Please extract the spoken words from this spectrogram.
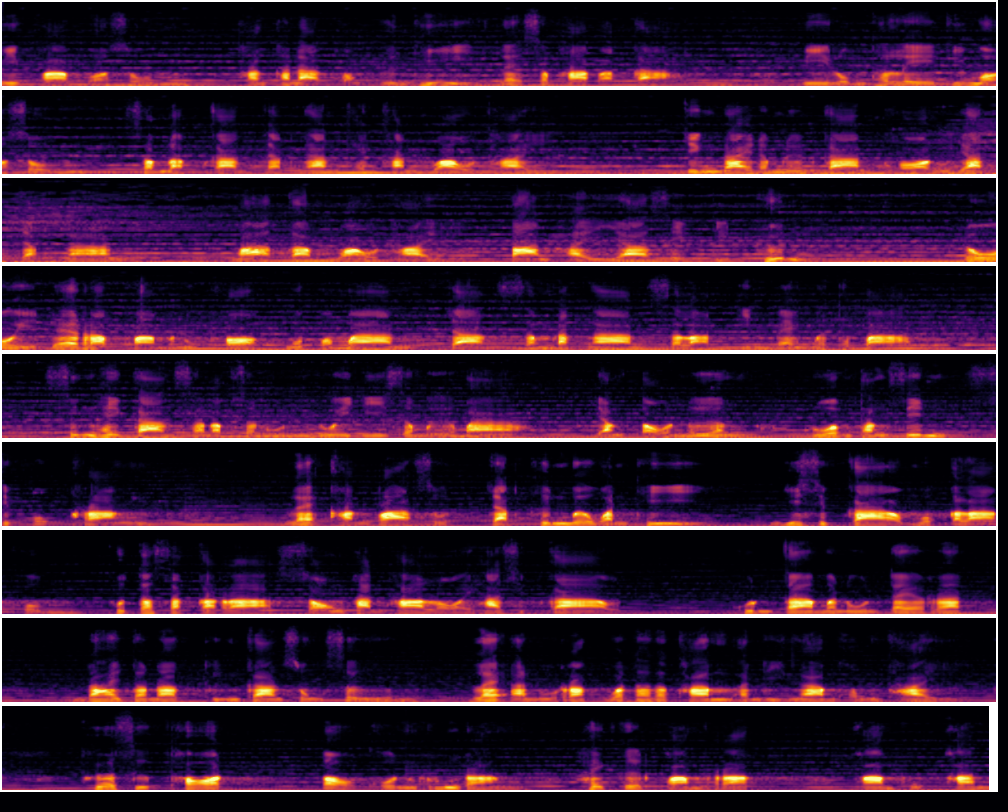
มีความเหมาะสมทั้งขนาดของพื้นที่และสภาพอากาศ มีลมทะเลที่เหมาะสมสำหรับการจัดงานแข่งขันว่าวไทย จึงได้ดำเนินการขออนุญาตจัดงานมหกรรมว่าวไทย ต้านภัยยาเสพติดขึ้น โดยได้รับความอนุเคราะห์งบประมาณจากสำนักงานสลากกินแบ่งรัฐบาล ซึ่งให้การสนับสนุนด้วยดีเสมอมาอย่างต่อเนื่องรวมทั้งสิ้น 16 ครั้ง และครั้งล่าสุดจัดขึ้นเมื่อวันที่ 29 มกราคม พุทธศักราช 2559 คุณตามนูนไตรัตได้ตระหนักถึงการส่งเสริม และอนุรักษ์วัฒนธรรมอันดีงามของไทย เพื่อสืบทอดต่อคนรุ่นหลังให้เกิดความรัก ความผูกพัน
